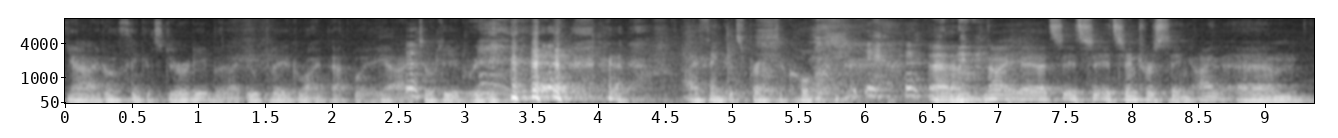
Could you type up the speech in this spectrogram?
Yeah, I don't think it's dirty, but I do play it right that way. Yeah, I totally agree. I think it's practical. um, no, yeah, it's it's it's interesting. I um,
